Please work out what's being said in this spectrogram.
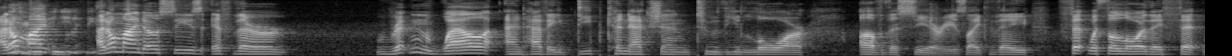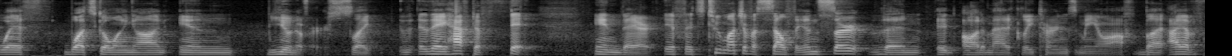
i don't mind opinion. I don't mind OCs if they're written well and have a deep connection to the lore of the series. Like they fit with the lore, they fit with what's going on in universe. Like they have to fit in there. If it's too much of a self-insert, then it automatically turns me off. But I have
